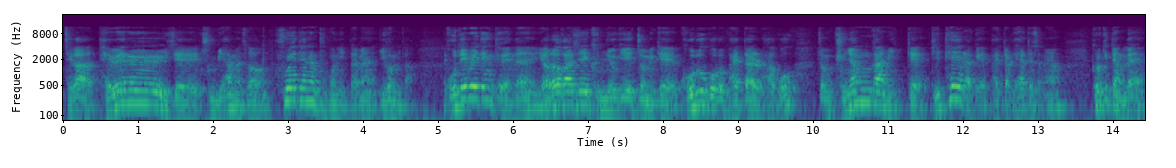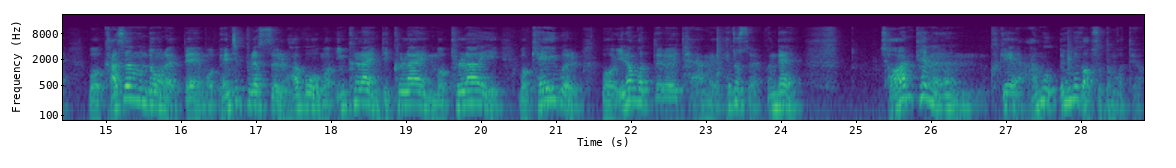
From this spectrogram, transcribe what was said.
제가 대회를 이제 준비하면서 후회되는 부분이 있다면 이겁니다. 보디빌딩 대회는 여러 가지 근육이 좀 이렇게 고루고루 발달을 하고 좀 균형감 있게 디테일하게 발달을 해야 되잖아요. 그렇기 때문에 뭐 가슴 운동을 할 때 뭐 벤치 프레스를 하고 뭐 incline, decline, 뭐 fly, 뭐 케이블 뭐 이런 것들을 다양하게 해줬어요. 근데 저한테는 그게 아무 의미가 없었던 것 같아요.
